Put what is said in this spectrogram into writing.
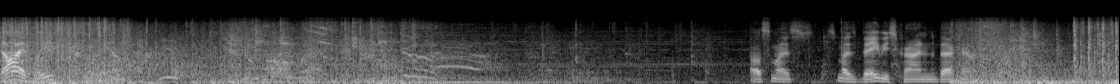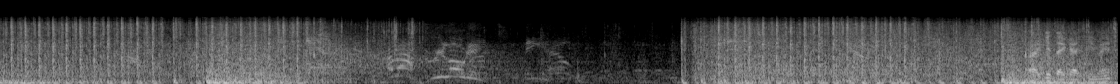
Die, please. Damn. Oh, somebody's somebody's baby's crying in the background. I'm out. Reloading. Need help. Alright, get that guy, teammate.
